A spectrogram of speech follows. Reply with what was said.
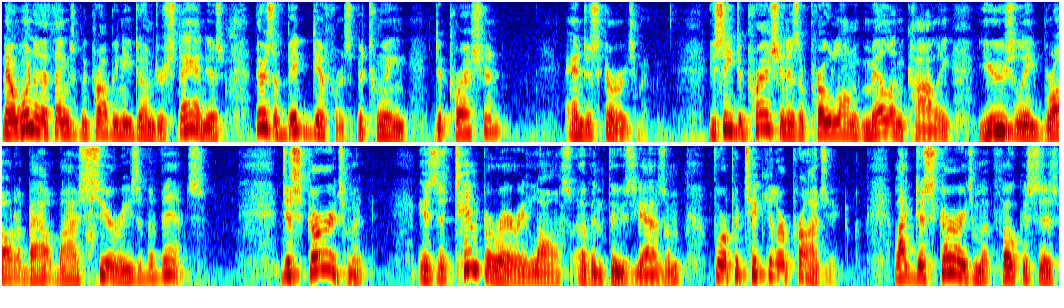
Now, one of the things we probably need to understand is there's a big difference between depression and discouragement. You see, depression is a prolonged melancholy, usually brought about by a series of events. Discouragement is a temporary loss of enthusiasm for a particular project. Like discouragement focuses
